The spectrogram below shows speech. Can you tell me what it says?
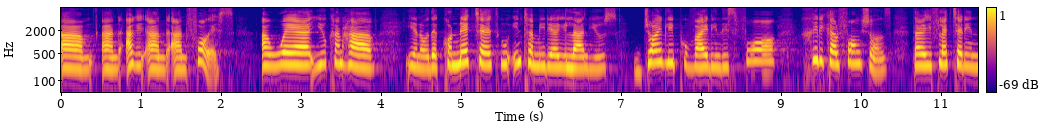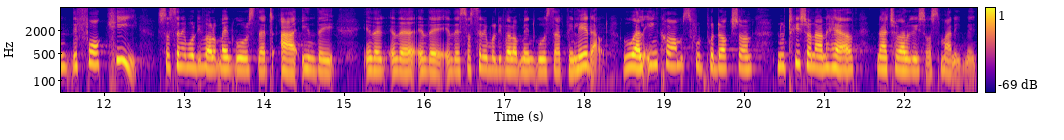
um, and, and, and forests, are where you can have you know, the connected through intermediary land use, jointly providing these four critical functions that are reflected in the four key sustainable development goals that are in the, in the, in the, in the, in the sustainable development goals that we laid out. Rural incomes, food production, nutrition and health, natural resource management.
